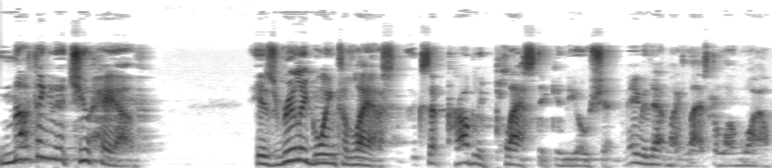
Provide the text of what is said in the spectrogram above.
nothing that you have is really going to last, except probably plastic in the ocean. Maybe that might last a long while,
